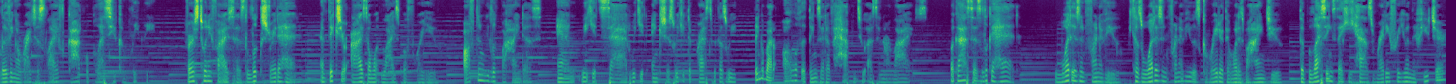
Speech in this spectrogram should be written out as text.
living a righteous life, God will bless you completely. Verse 25 says, Look straight ahead and fix your eyes on what lies before you. Often we look behind us and we get sad, we get anxious, we get depressed because we think about all of the things that have happened to us in our lives. But God says, Look ahead what is in front of you because what is in front of you is greater than what is behind you. The blessings that He has ready for you in the future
